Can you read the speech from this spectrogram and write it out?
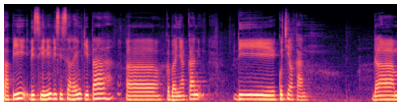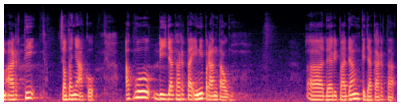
Tapi di sini di sisi lain kita eh, kebanyakan dikucilkan. Dalam arti contohnya aku, aku di Jakarta ini perantau Eh, dari Padang ke Jakarta.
